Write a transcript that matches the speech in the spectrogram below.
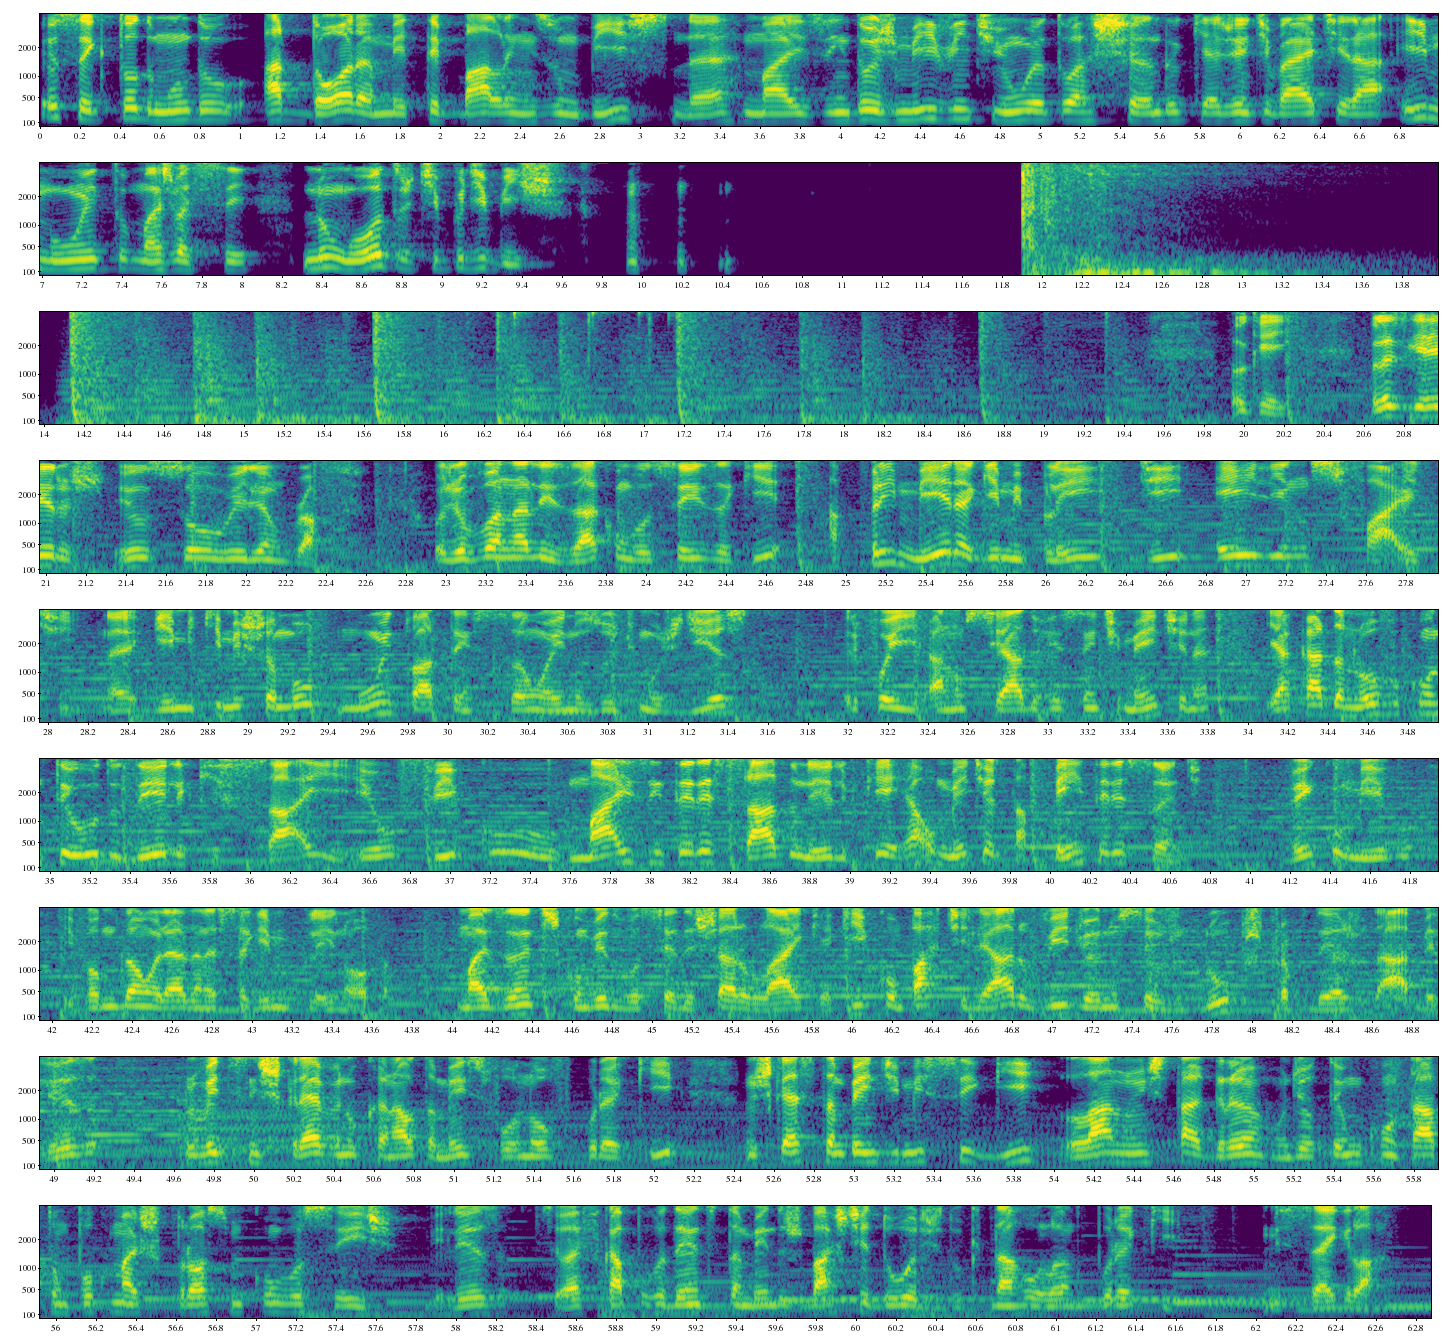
Eu sei que todo mundo adora meter bala em zumbis, né? Mas em 2021 eu tô achando que a gente vai atirar e muito, mas vai ser num outro tipo de bicho. ok, beleza guerreiros? Eu sou o William Ruff. Hoje eu vou analisar com vocês aqui a primeira gameplay de Aliens Fighting, né? game que me chamou muito a atenção aí nos últimos dias. Ele foi anunciado recentemente, né? E a cada novo conteúdo dele que sai, eu fico mais interessado nele, porque realmente ele está bem interessante. Vem comigo e vamos dar uma olhada nessa gameplay nova. Mas antes, convido você a deixar o like aqui, compartilhar o vídeo aí nos seus grupos para poder ajudar, beleza? Aproveite e se inscreve no canal também se for novo por aqui. Não esquece também de me seguir lá no Instagram, onde eu tenho um contato um pouco mais próximo com vocês, beleza? Você vai ficar por dentro também dos bastidores, do que está rolando por aqui. Me segue lá.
